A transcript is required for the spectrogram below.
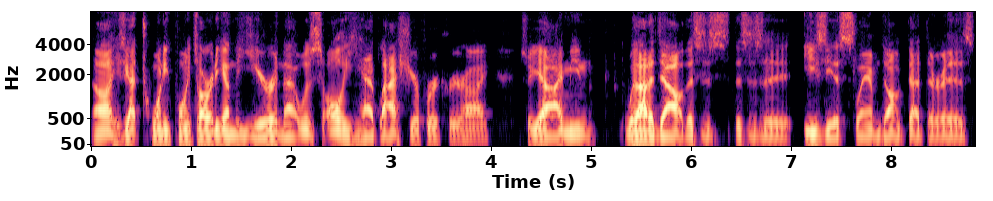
Uh, he's got 20 points already on the year, and that was all he had last year for a career high. So, yeah, I mean, without a doubt, this is this is the easiest slam dunk that there is.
